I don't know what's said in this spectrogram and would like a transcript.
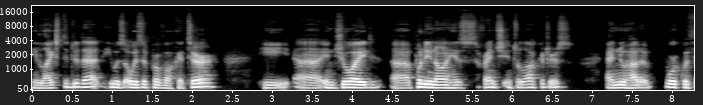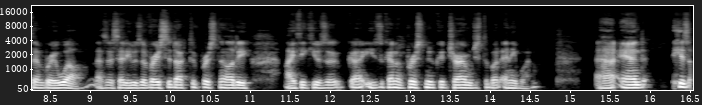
He likes to do that. He was always a provocateur. He uh, enjoyed uh, putting on his French interlocutors and knew how to work with them very well. As I said, he was a very seductive personality. I think he was a he's the kind of person who could charm just about anyone. Uh, and his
